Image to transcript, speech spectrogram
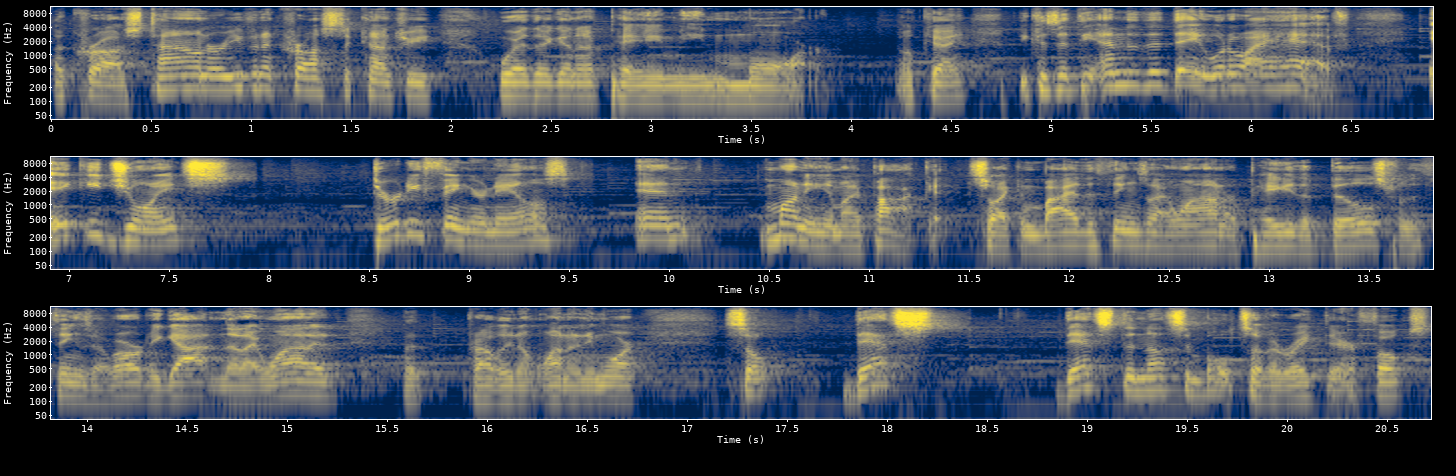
across town, or even across the country where they're going to pay me more. Okay? Because at the end of the day, what do I have? Achy joints, dirty fingernails, and money in my pocket so I can buy the things I want or pay the bills for the things I've already gotten that I wanted but probably don't want anymore. So that's that's the nuts and bolts of it right there, folks.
